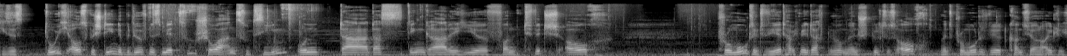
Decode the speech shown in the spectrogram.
dieses durchaus bestehende Bedürfnis, mehr Zuschauer anzuziehen. Und da das Ding gerade hier von Twitch auch promoted wird, habe ich mir gedacht, ja Mensch, spielst du es auch? Wenn es promoted wird, kann es ja eigentlich...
